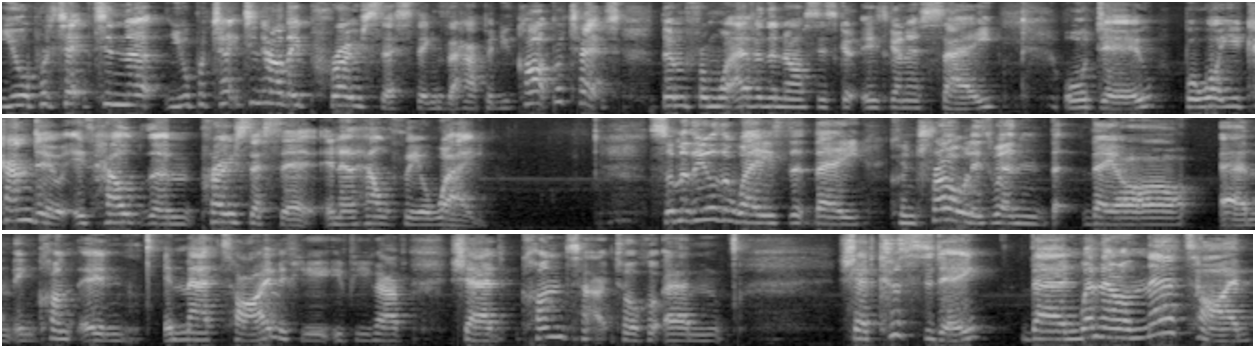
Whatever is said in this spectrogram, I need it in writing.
you're protecting the you're protecting how they process things that happen. You can't protect them from whatever the narcissist is going to say or do, but what you can do is help them process it in a healthier way. Some of the other ways that they control is when they are um, in con- in in their time. If you if you have shared contact or um, shared custody, then when they're on their time,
